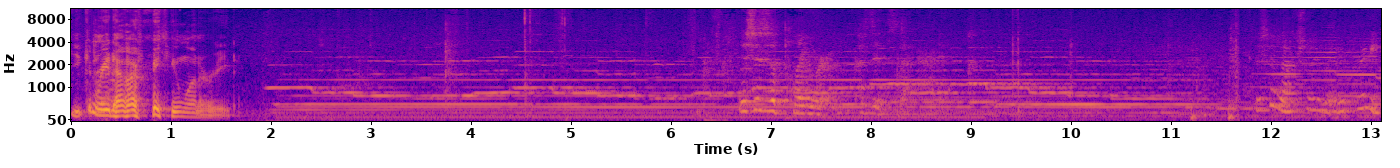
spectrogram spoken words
You can read however you want to read. This is the playroom because it's the attic. This is actually really pretty.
